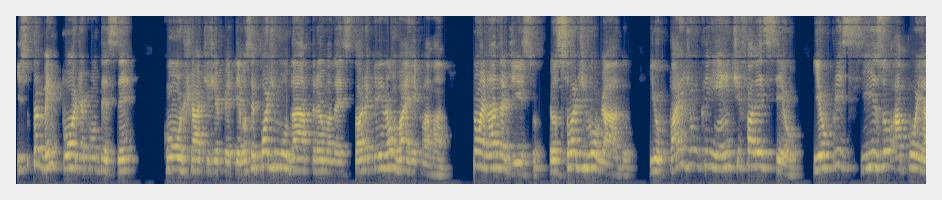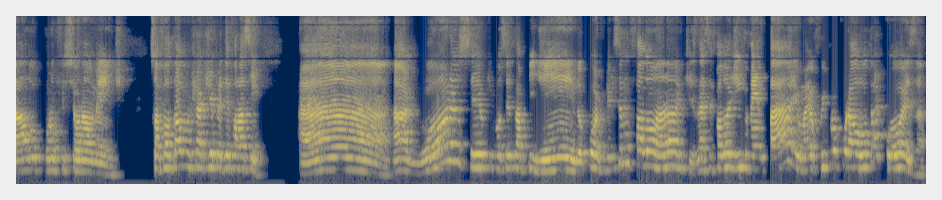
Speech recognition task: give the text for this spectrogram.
Isso também pode acontecer com o chat GPT. Você pode mudar a trama da história que ele não vai reclamar. Não é nada disso. Eu sou advogado e o pai de um cliente faleceu e eu preciso apoiá-lo profissionalmente. Só faltava um chat GPT falar assim: ah, agora eu sei o que você está pedindo. Pô, por que você não falou antes? Né? Você falou de inventário, mas eu fui procurar outra coisa.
